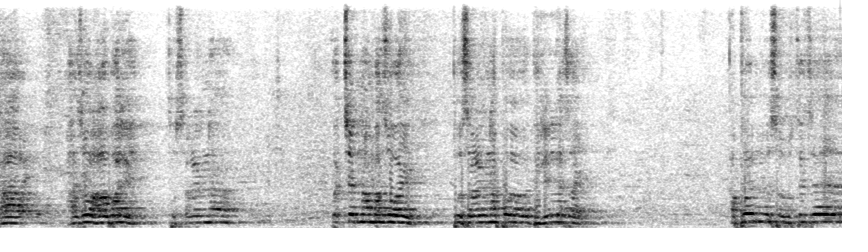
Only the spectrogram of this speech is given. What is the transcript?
हा हा जो अहवाल आहे तो सगळ्यांना वचननामा जो आहे तो सगळ्यांना प दिलेलाच आहे. आपण संस्थेचं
